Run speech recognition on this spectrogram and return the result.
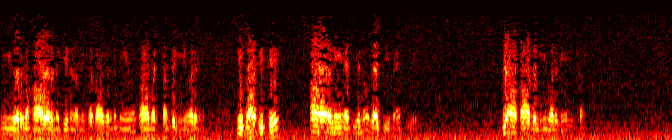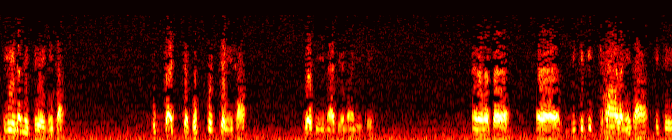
නීවරණ ආවරණ කියන නමින් කතා කරන මේවා කාමච්ඡන්ද නීවරණ. නිසා හිතේ ආවරණේ ඇති වෙනවා වැසීම ඇති වෙනවා. ව්‍යාපාද නීවරණය නිසා තීන මිත්‍යේ නිසා උද්දච්ච කුක්කුච්ච නිසා යටි නැති වෙනවා හිතේ එතකොට විචිකිච්ඡාව නිසා හිතේ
